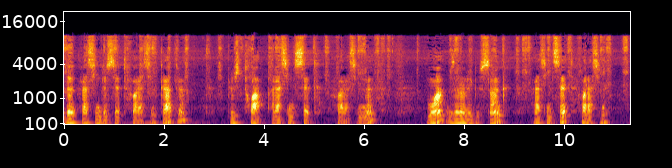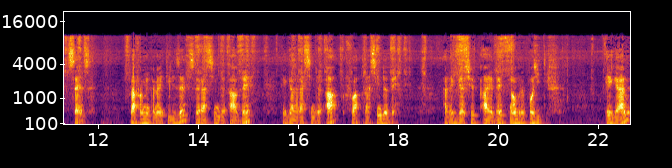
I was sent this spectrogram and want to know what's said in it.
2 racine de 7 fois racine 4, plus 3 racine 7 fois racine 9, moins 0,5 racine 7 fois racine 16. La formule qu'on a utilisée, c'est racine de AB égale racine de A fois racine de B, avec bien sûr A et B nombres positifs, égale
